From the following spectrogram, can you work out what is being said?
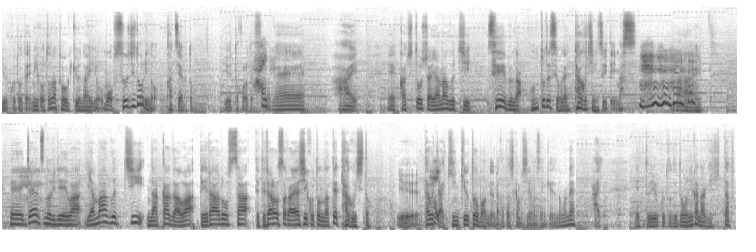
いうことで見事な投球内容も数字通りの活躍というところですよね。はい、えー勝ち投手は山口。西武が本当ですよね。田口についています。はいえージャイアンツのリレーは山口、中川、デラロサでデラロサが怪しいことになって田口という田口は緊急登板のような形かもしれませんけれどもね。はい。えーということでどうにか投げ切ったと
